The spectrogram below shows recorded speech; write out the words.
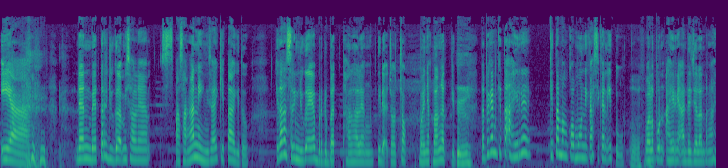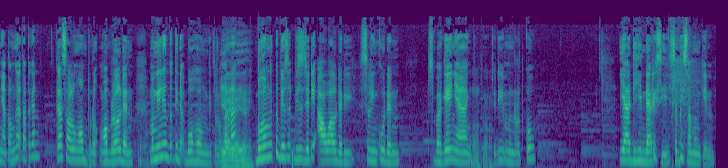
Iya. dan better juga misalnya pasangan nih, misalnya kita gitu. Kita kan sering juga ya berdebat hal-hal yang tidak cocok, banyak banget gitu. Iya. Tapi kan kita akhirnya kita mengkomunikasikan itu. Mm. Walaupun akhirnya ada jalan tengahnya atau enggak, tapi kan kita selalu ngobrol ngobrol dan memilih untuk tidak bohong gitu loh. Iya, Karena iya, iya. bohong itu bisa bisa jadi awal dari selingkuh dan sebagainya gitu. Mhm. Jadi menurutku ya dihindari sih sebisa mungkin.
